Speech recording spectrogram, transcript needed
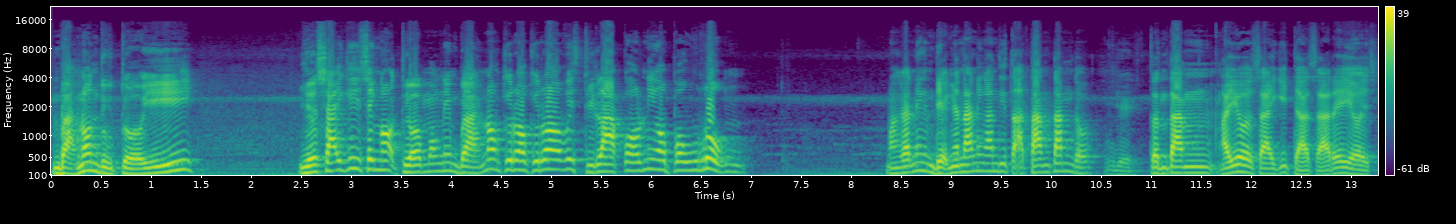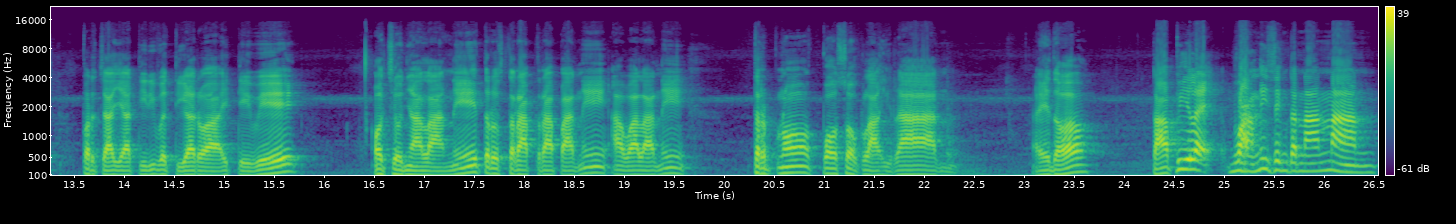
Mbah Non ndudoi ya saiki sing kok diomongne Mbah Non kira-kira wis dilakoni apa urung. Makanya ndek ngenani nganti tak tantang to. Nggih. Tentang ayo saiki dasare ya percaya diri wedi karo awake dhewe. Aja nyalane terus terap-terapane awalane trepno poso kelahiran. Ayo to. Tapi lek wani sing tenanan.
